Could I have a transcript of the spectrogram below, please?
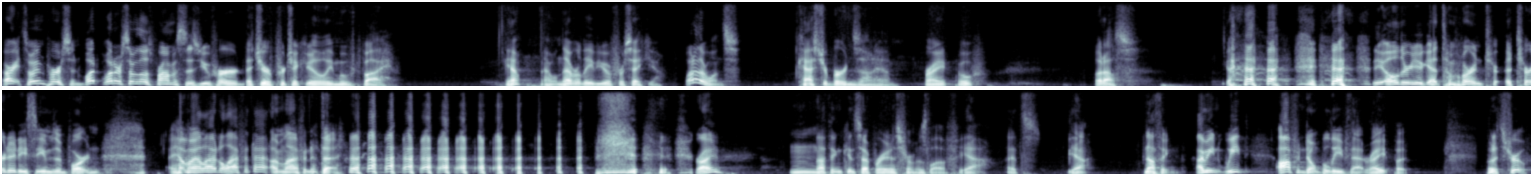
All right, so in person, what, what are some of those promises you've heard that you're particularly moved by? Yeah, I will never leave you or forsake you. What other ones? Cast your burdens on him, right? Oof. What else? the older you get, the more inter- eternity seems important. Am I allowed to laugh at that? I'm laughing at that. right? Nothing can separate us from his love. Yeah, that's, yeah, nothing. I mean, we often don't believe that, right? But, but it's true.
